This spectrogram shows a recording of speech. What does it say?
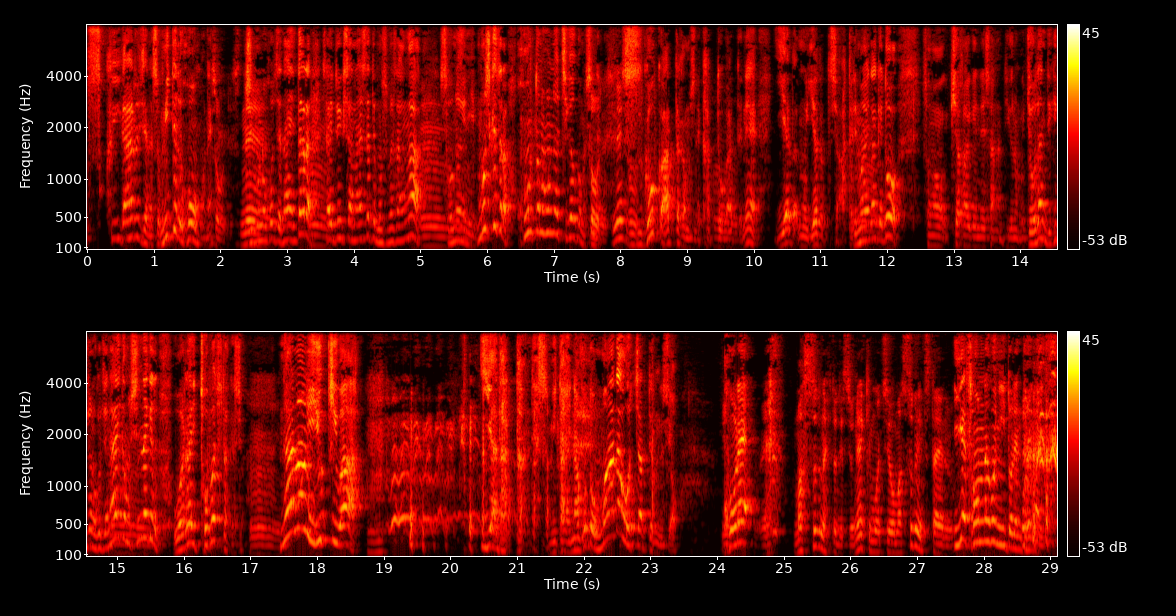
救いがあるじゃない。そう、見てる方もね。そうですね。自分のことじゃない。だから、うん斎藤由貴さんの話だって娘さんがう、んそのように、もしかしたら本当の本音は違うかもしれない。そうですねうんすごくあったかもしれない。葛藤があってね。嫌だ、もう嫌だったし、当たり前だけど、その、記者会見でしたなんていうのも冗談にできるようなことじゃないかもしれないけど、笑い飛ばすだけですよ。うん。なのにユキは、嫌だったんです、みたいなことをまだおっしゃってるんですよ。これ。まっすぐな人ですよね。気持ちをまっすぐに伝える。いや、そんな風にいいトレンド取れないです。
